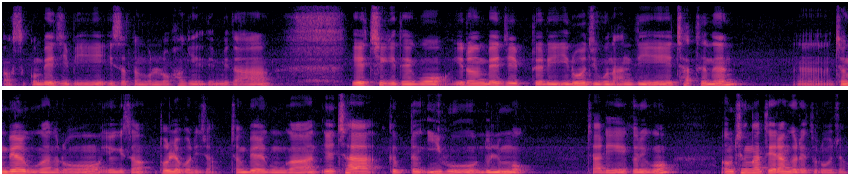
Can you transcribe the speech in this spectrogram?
박스권 매집이 있었던 걸로 확인이 됩니다. 예측이 되고 이런 매집들이 이루어지고 난 뒤 차트는 어, 정배열 구간으로 여기서 돌려버리죠. 정배열 구간 1차 급등 이후 눌림목 자리 그리고 엄청난 대량 거래 들어오죠.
